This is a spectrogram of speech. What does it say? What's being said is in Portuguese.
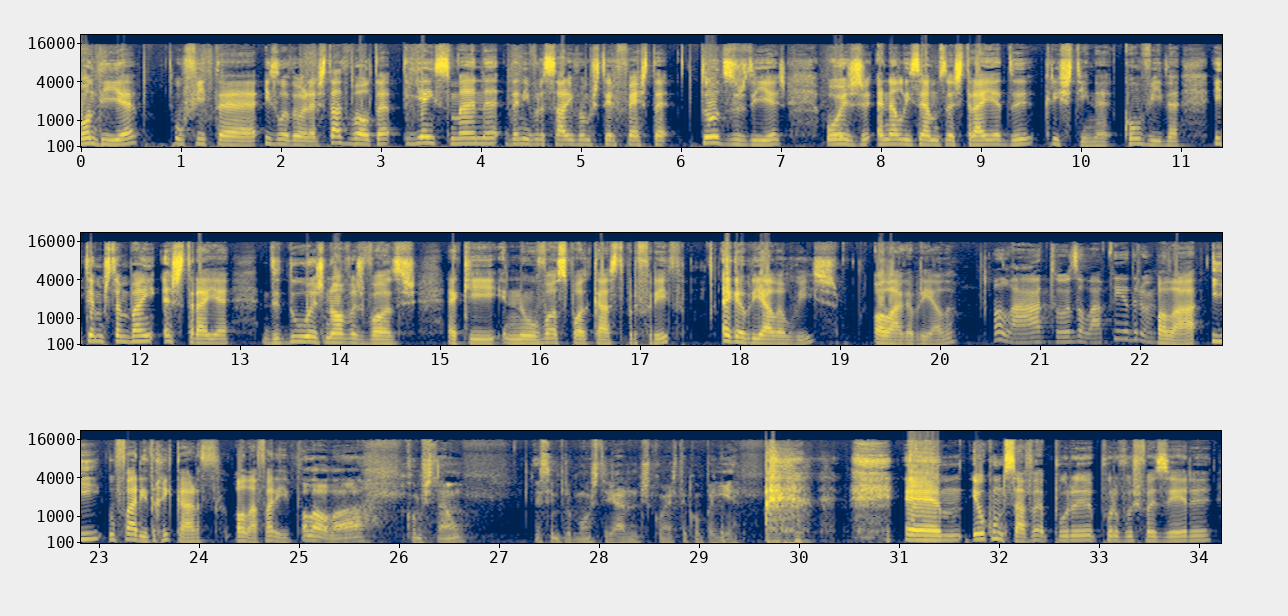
Bom dia, o Fita Isoladora está de volta e em semana de aniversário vamos ter festa todos os dias. Hoje analisamos a estreia de Cristina Convida e temos também a estreia de duas novas vozes aqui no vosso podcast preferido, a Gabriela Luiz. Olá, Gabriela. Olá a todos, olá Pedro. Olá, e o Farid Ricardo. Olá, Farid. Olá, olá, como estão? É sempre bom estrear-nos com esta companhia. um, eu começava por, por vos fazer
